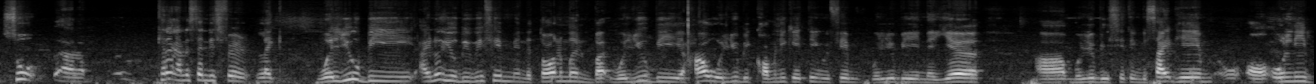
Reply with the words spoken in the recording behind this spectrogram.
so, uh, can I understand this fair? Like, will you be? I know you'll be with him in the tournament, but will you be? How will you be communicating with him? Will you be in a year? Um, will you be sitting beside him, or, or only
